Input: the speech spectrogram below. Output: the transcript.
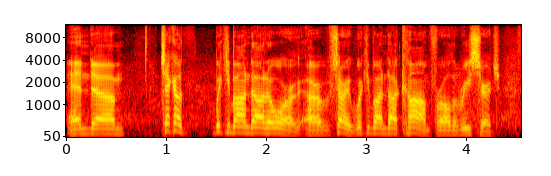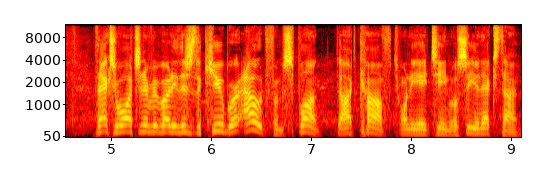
And um, check out wikibon.org, or sorry, wikibon.com for all the research. Thanks for watching everybody. This is theCUBE. We're out from Splunk.conf 2018. We'll see you next time.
